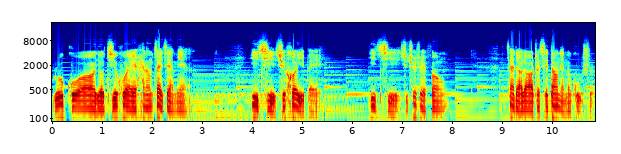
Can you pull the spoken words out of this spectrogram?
如果有机会还能再见面，一起去喝一杯，一起去吹吹风，再聊聊这些当年的故事，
